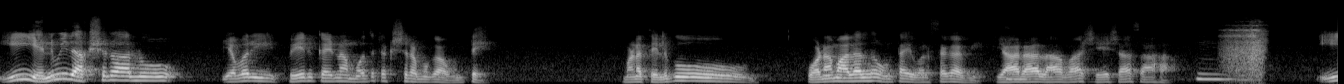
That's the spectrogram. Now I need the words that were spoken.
ఈ ఎనిమిది అక్షరాలు ఎవరి పేరుకైనా మొదటి అక్షరముగా ఉంటే మన తెలుగు వనమాలల్లో ఉంటాయి వరుసగా అవి. యారా లావా శేష సాహ. ఈ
